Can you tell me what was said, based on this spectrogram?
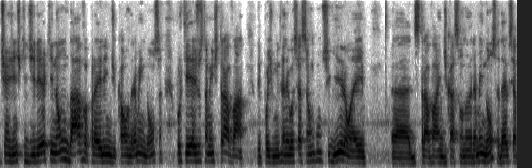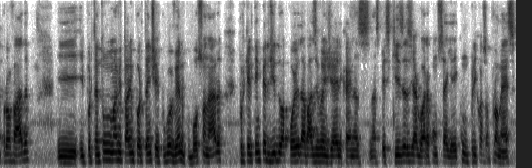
Tinha gente que diria que não dava para ele indicar o André Mendonça, porque ia justamente travar. Depois de muita negociação, conseguiram aí uh, destravar a indicação do André Mendonça, deve ser aprovada e, e, portanto, uma vitória importante aí para o governo, para o Bolsonaro, porque ele tem perdido o apoio da base evangélica aí nas, nas pesquisas e agora consegue aí cumprir com a sua promessa.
